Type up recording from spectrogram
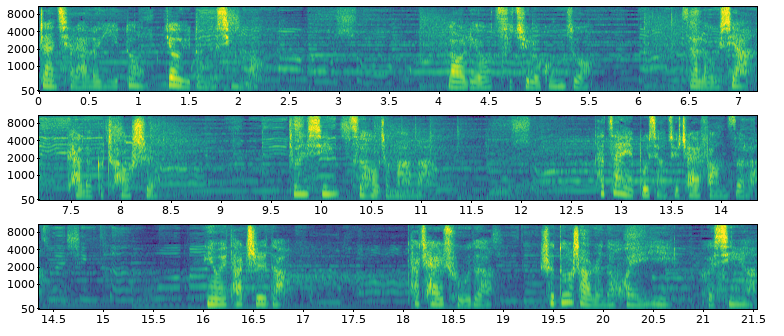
站起来了一栋又一栋的新楼。老刘辞去了工作，在楼下开了个超市，专心伺候着妈妈。他再也不想去拆房子了。因为他知道，他拆除的是多少人的回忆和心啊！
